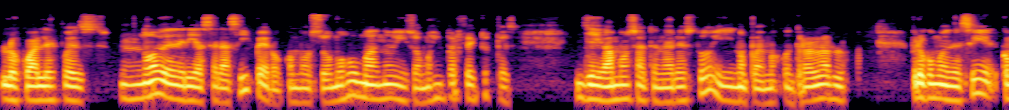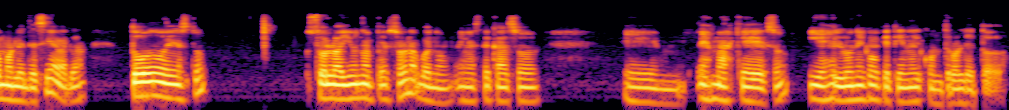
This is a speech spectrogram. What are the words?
los cuales pues no debería ser así, pero como somos humanos y somos imperfectos, pues llegamos a tener esto y no podemos controlarlo. Pero como, decía, como les decía, ¿verdad? Todo esto, solo hay una persona, bueno, en este caso eh, es más que eso, y es el único que tiene el control de todo,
